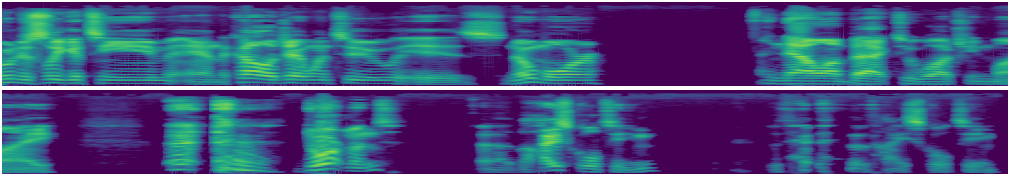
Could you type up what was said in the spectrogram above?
Bundesliga team and the college I went to is no more, and now I'm back to watching my Dortmund, uh, the high school team, the high school team,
